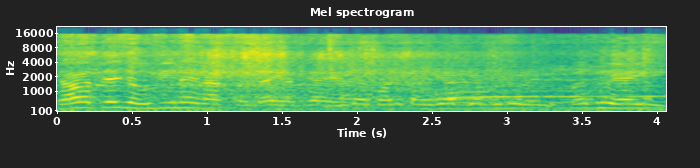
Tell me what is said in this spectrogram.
સાવત જ ઊભી નહીં રાખતો ગાય ગાય બધું આવી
